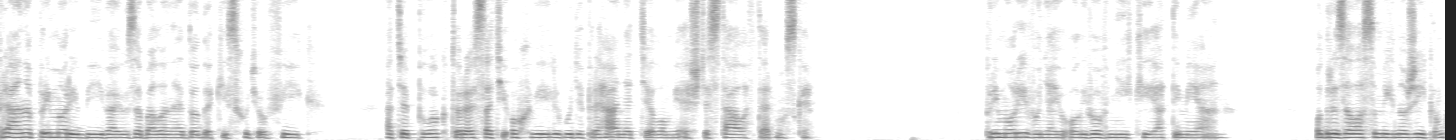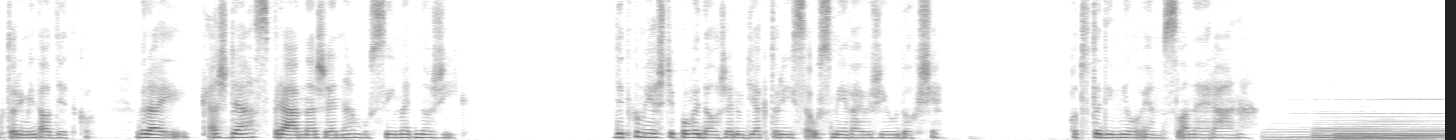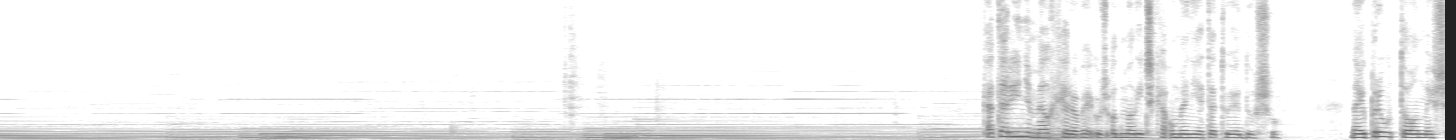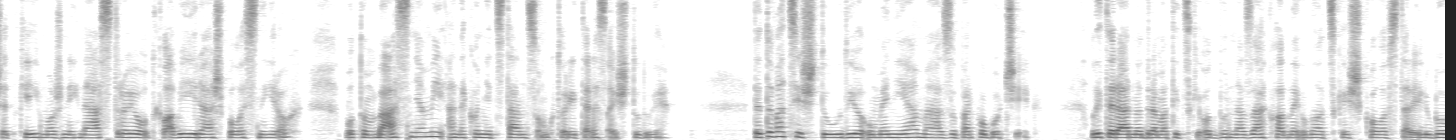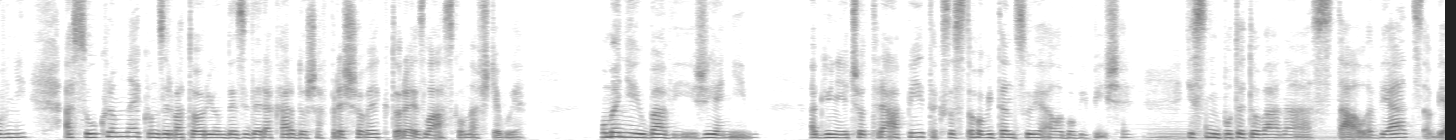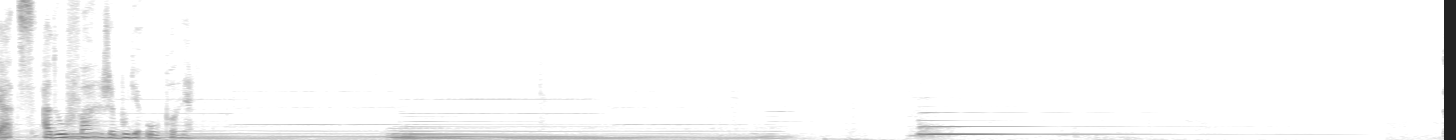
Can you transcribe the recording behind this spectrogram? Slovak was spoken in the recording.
Rána pri mori bývajú zabalené do deky s chuťou fík a teplo, ktoré sa ti o chvíľu bude preháňať telom, je ešte stále v termoske. Pri mori voňajú olivovníky a tymián. Odrezala som ich nožíkom, ktorý mi dal detko. Vraj, každá správna žena musí mať nožík. Detko mi ešte povedal, že ľudia, ktorí sa usmievajú, žijú dlhšie. Odvtedy milujem slané rána. Kataríne Melcherovej už od malička umenie tetuje dušu. Najprv tónmi všetkých možných nástrojov od klavíra až po lesný roh, potom básňami a nakoniec tancom, ktorý teraz aj študuje. Tetovacie štúdio umenia má zo pár pobočiek. Literárno-dramatický odbor na základnej umeleckej škole v Starej Ľubovni a súkromné konzervatórium Desidera Kardoša v Prešove, ktoré s láskou navštevuje. Umenie ju baví, žije ním – ak ju niečo trápi, tak sa z toho vytancuje alebo vypíše. Je s ním potetovaná stále viac a viac a dúfa, že bude úplne.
